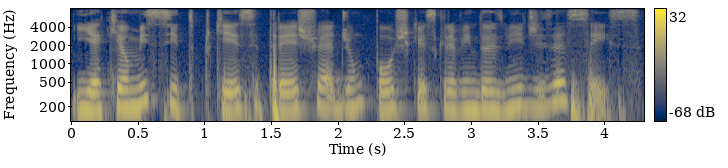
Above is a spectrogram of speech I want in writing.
e aqui eu me cito, porque esse trecho é de um post que eu escrevi em 2016.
